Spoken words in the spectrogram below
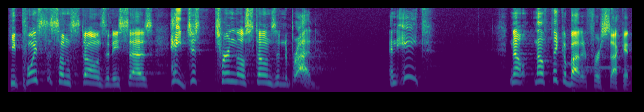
He points to some stones and he says, Hey, just turn those stones into bread and eat. Now, now think about it for a second.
